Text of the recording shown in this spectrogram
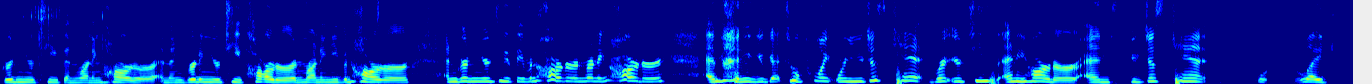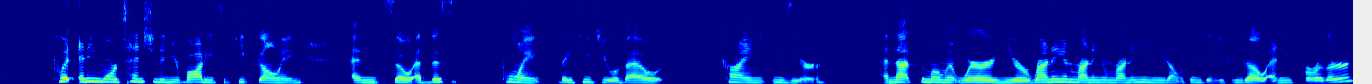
gritting your teeth and running harder, and then gritting your teeth harder and running even harder, and gritting your teeth even harder and running harder. And then you get to a point where you just can't grit your teeth any harder, and you just can't, like, put any more tension in your body to keep going. And so at this point, they teach you about trying easier. And that's the moment where you're running and running and running and you don't think that you can go any further.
